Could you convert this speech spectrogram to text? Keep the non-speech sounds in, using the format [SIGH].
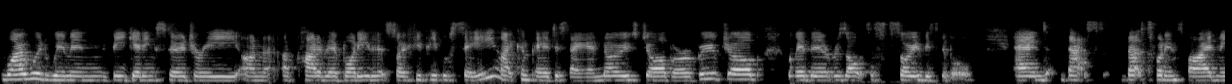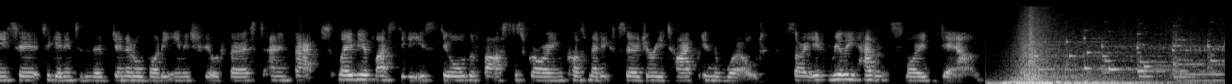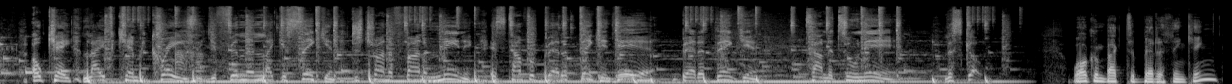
why would women be getting surgery on a part of their body that so few people see, like compared to, say, a nose job or a boob job, where the results are so visible? And that's that's what inspired me to, to get into the genital body image field first. And in fact, labiaplasty is still the fastest growing cosmetic surgery type in the world. So it really hasn't slowed down. Okay, life can be crazy. You're feeling like you're sinking, just trying to find a meaning. It's time for better thinking. Yeah, better thinking. Time to tune in. Let's go. Welcome back to Better Thinking.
